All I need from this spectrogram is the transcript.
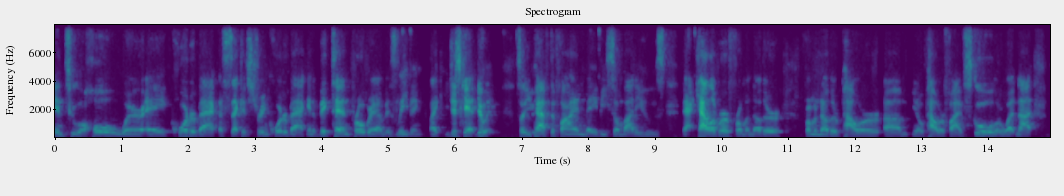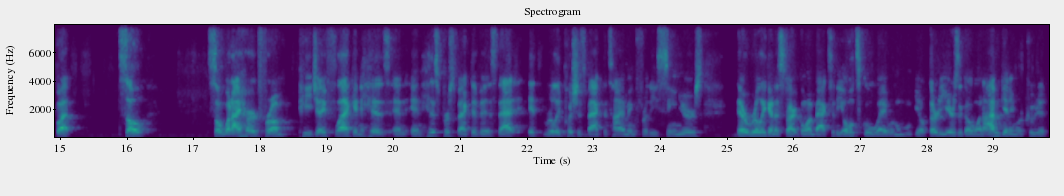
into a hole where a quarterback, a second string quarterback in a Big Ten program is leaving. Like you just can't do it. So you have to find maybe somebody who's that caliber from another from another power, um, you know, power five school or whatnot. But so, so what I heard from PJ Fleck and his and in his perspective is that it really pushes back the timing for these seniors. They're really going to start going back to the old school way when you know 30 years ago when I'm getting recruited,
